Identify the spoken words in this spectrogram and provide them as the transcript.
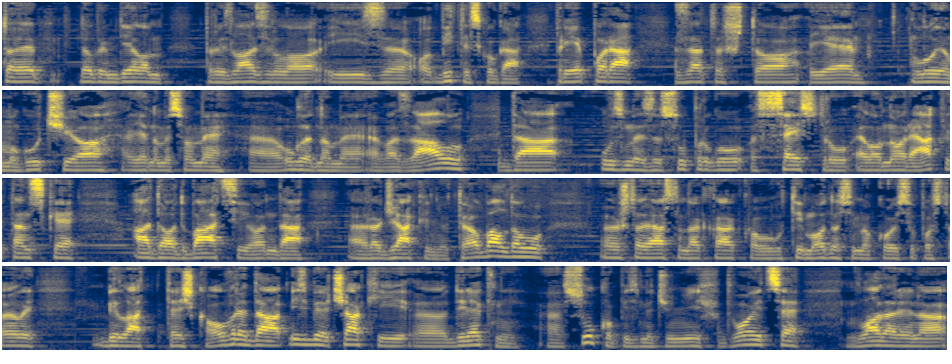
To je dobrim dijelom proizlazilo iz obiteljskog prijepora zato što je Luj omogućio jednome svome e, uglednome vazalu da uzme za suprugu sestru Eleonore Akvitanske, a da odbaci onda rođakinju Teobaldovu, e, što je jasno da kako u tim odnosima koji su postojali bila teška uvreda. Izbio je čak i e, direktni sukob između njih dvojice. Vladar je na,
